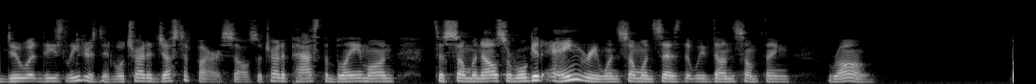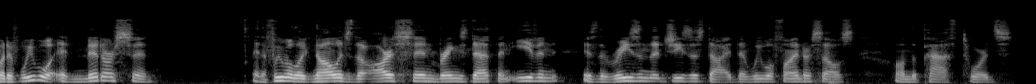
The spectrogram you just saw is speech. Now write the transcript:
do what these leaders did. We'll try to justify ourselves. We'll try to pass the blame on to someone else or we'll get angry when someone says that we've done something wrong. But if we will admit our sin and if we will acknowledge that our sin brings death and even is the reason that Jesus died, then we will find ourselves on the path towards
